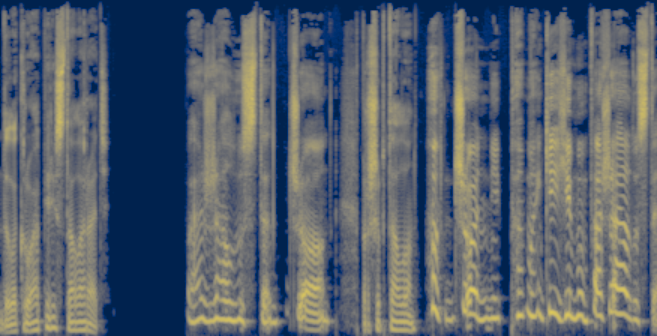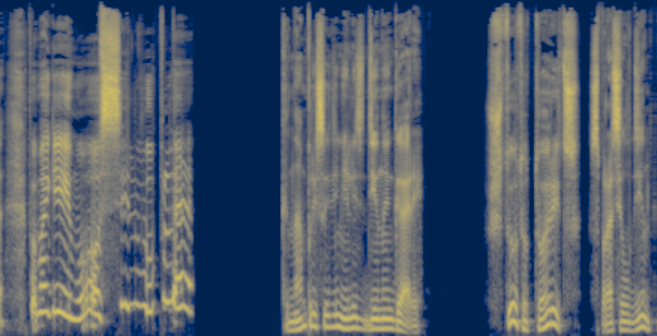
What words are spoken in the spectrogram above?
Делакруа перестал орать. «Пожалуйста, Джон!» — прошептал он. «О, Джонни, помоги ему, пожалуйста! Помоги ему, о, сильвупле!» К нам присоединились Дин и Гарри. «Что тут творится?» — спросил Дин,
